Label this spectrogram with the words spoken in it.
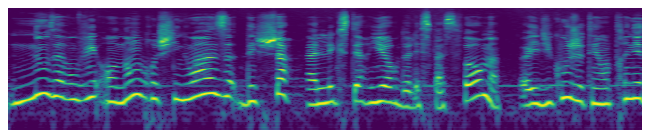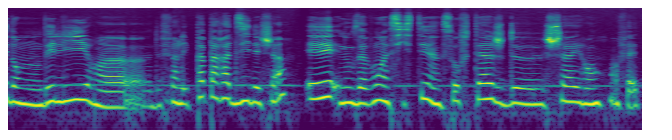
nous avons vu en ombre chinoise des chats à l'extérieur de l'espace forme. Et du coup, je t'ai entraîné dans mon délire euh, de faire les paparazzi des chats. Et nous avons assisté à un sauvetage de chats errants, en fait.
